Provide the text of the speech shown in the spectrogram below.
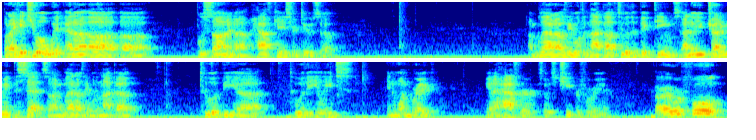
But I hit you a Witt and a, a, a Busan and a half case or two, so I'm glad I was able to knock out two of the big teams. I know you tried to make the set, so I'm glad I was able to knock out two of the uh, two of the elites in one break in a halfer, so it's cheaper for you. All right, we're full.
